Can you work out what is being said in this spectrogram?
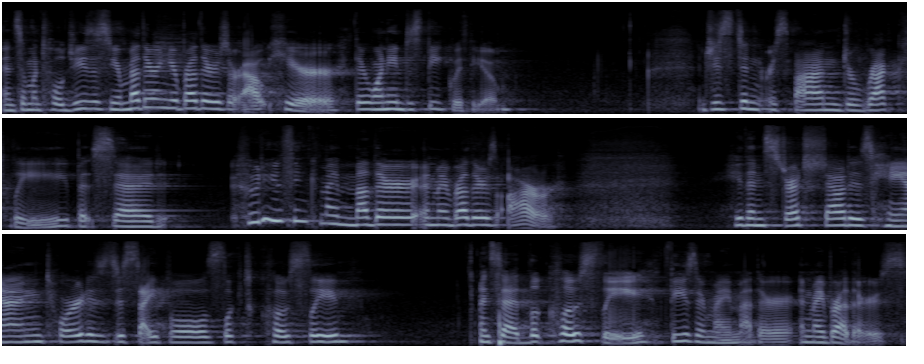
and someone told Jesus, Your mother and your brothers are out here. They're wanting to speak with you. Jesus didn't respond directly, but said, Who do you think my mother and my brothers are? He then stretched out his hand toward his disciples, looked closely, and said, Look closely. These are my mother and my brothers.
